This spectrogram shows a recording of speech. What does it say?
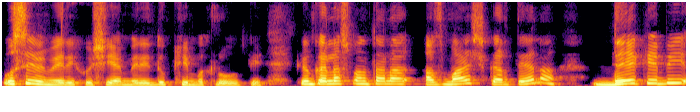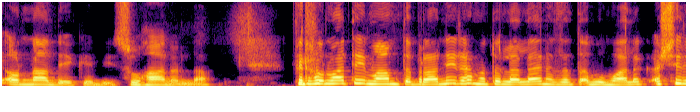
उसी में मेरी खुशी है, मेरी दुखी मखलूक की। क्योंकि अल्लाह सुबह ताली आजमाइश करते हैं ना, दे के भी और ना दे के भी। सुहान अल्लाह। फिर फरमाते इमाम तबरानी रहमत नज़रत अबू मालिक अशर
